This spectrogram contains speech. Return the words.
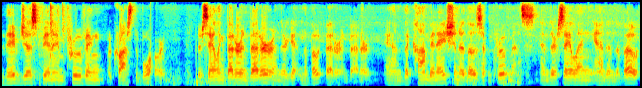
they've just been improving across the board. They're sailing better and better, and they're getting the boat better and better. And the combination of those improvements and their sailing and in the boat,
